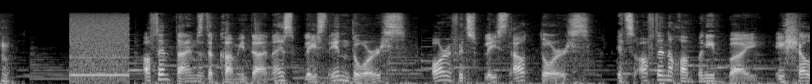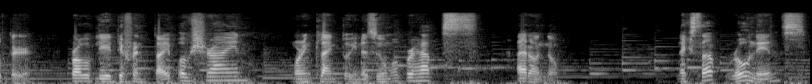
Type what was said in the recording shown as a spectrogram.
Oftentimes, the kamidana is placed indoors, or if it's placed outdoors, it's often accompanied by a shelter, probably a different type of shrine, more inclined to Inazuma perhaps. I don't know. Next up, Ronins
